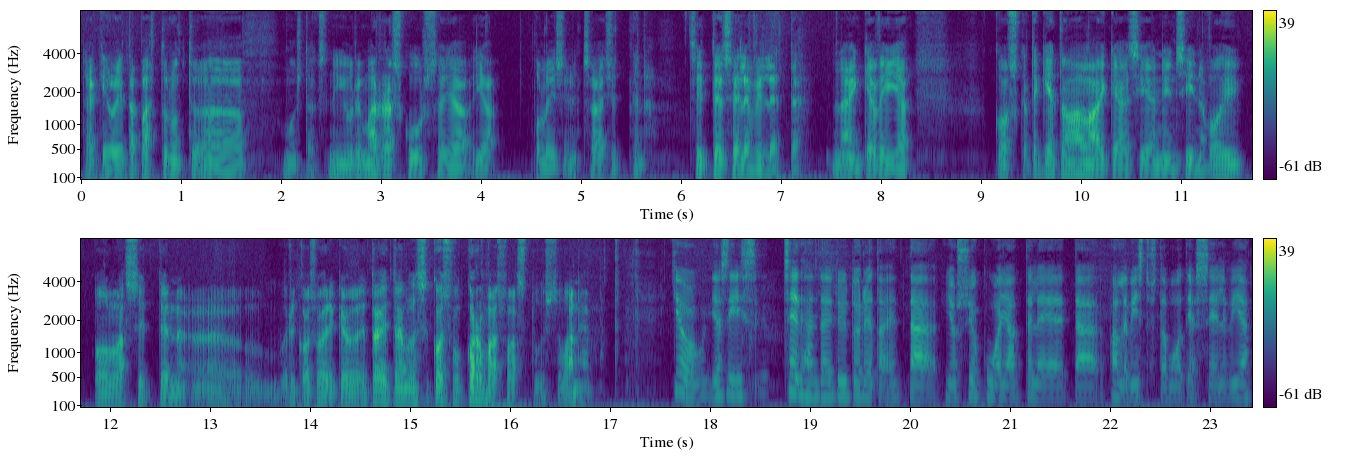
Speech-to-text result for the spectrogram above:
tämäkin oli tapahtunut äh, muistaakseni juuri marraskuussa ja, ja poliisi nyt sai sitten, sitten selville, että näin kävi ja koska tekijät on alaikäisiä, niin siinä voi olla sitten äh, rikosoikeus tai tämmöisissä korvausvastuissa vanhemmat. Joo, ja siis sehän täytyy todeta, että jos joku ajattelee, että alle 15-vuotias selviää,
